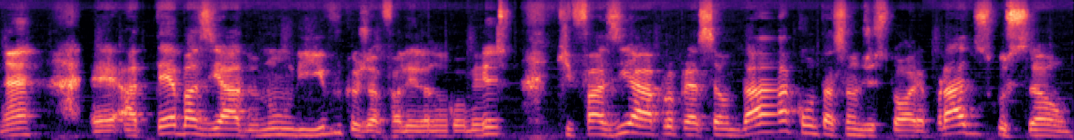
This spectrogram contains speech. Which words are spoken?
né? É, até baseado num livro que eu já falei lá no começo, que fazia a apropriação da contação de história para a discussão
